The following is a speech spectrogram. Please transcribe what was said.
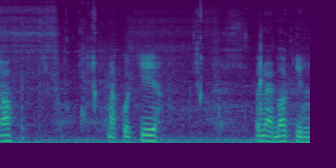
เอาหมักกุกกี้เป็นไรบ่กิน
